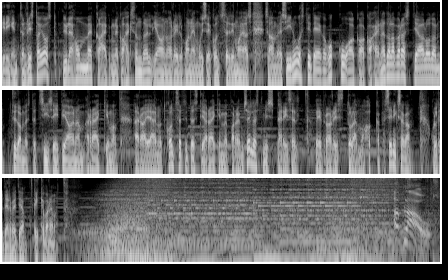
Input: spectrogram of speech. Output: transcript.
dirigent on Risto Joost, ülehomme, kahekümne kaheksandal jaanuaril Vanemuise kontserdimajas. saame siin uuesti teiega kokku, aga kahe nädala pärast ja loodan südamest, et siis ei pea enam rääkima ärajäänud kontsertidest ja räägime parem sellest, mis päriselt veebruaris tulema hakkab. seniks aga olge terved ja kõike paremat. aplaus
